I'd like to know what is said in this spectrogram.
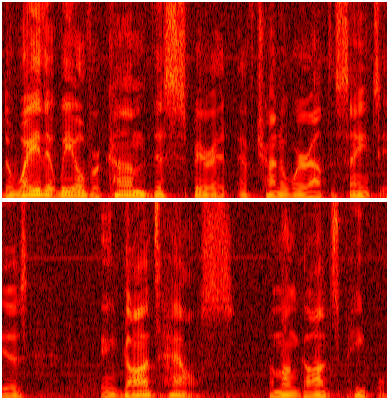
the way that we overcome this spirit of trying to wear out the saints is in God's house, among God's people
